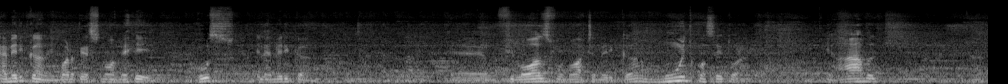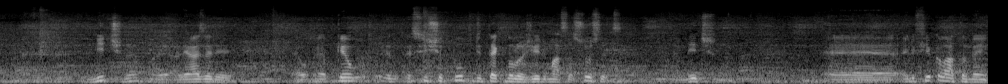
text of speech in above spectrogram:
é americano, embora tenha esse nome aí russo, ele é americano. É um filósofo norte-americano muito conceituado. Em Harvard, Nietzsche, né? Aliás, ele é, é porque esse Instituto de Tecnologia de Massachusetts, Nietzsche, né? é, ele fica lá também,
